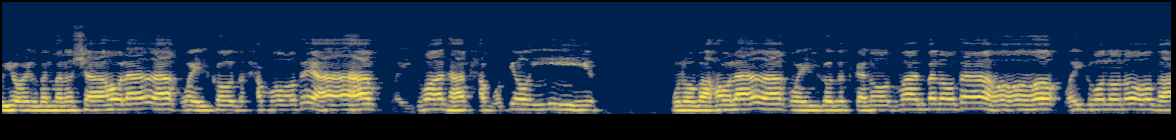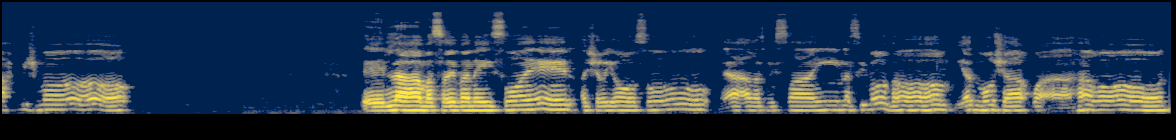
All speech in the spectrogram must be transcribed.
ויואר בן מנשה הולך, וילכוד את חבותיהם, ויגרוע את חבות יואיר. ונובח הולך, וילכוד את קנות ואת בנותיו, ויגרוע לו נובח בשמו. אלא מסעי בני ישראל, אשר יעשו מארץ מצרים לסביבותם, ביד משה ואהרון.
